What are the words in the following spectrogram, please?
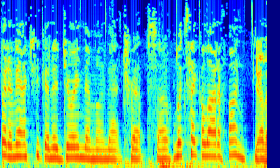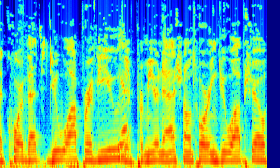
but I'm actually going to join them on that trip. So looks like a lot of fun. Yeah, the Corvettes doo-wop review, Yep. the premier national touring doo-wop show,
